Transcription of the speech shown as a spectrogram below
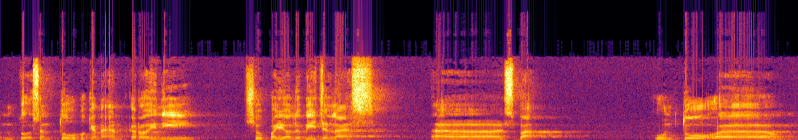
untuk sentuh berkenaan perkara ini supaya lebih jelas. Uh, sebab untuk uh,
